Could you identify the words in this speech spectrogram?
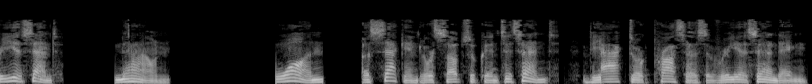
Reascent. Noun. 1. A second or subsequent ascent, the act or process of reascending.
